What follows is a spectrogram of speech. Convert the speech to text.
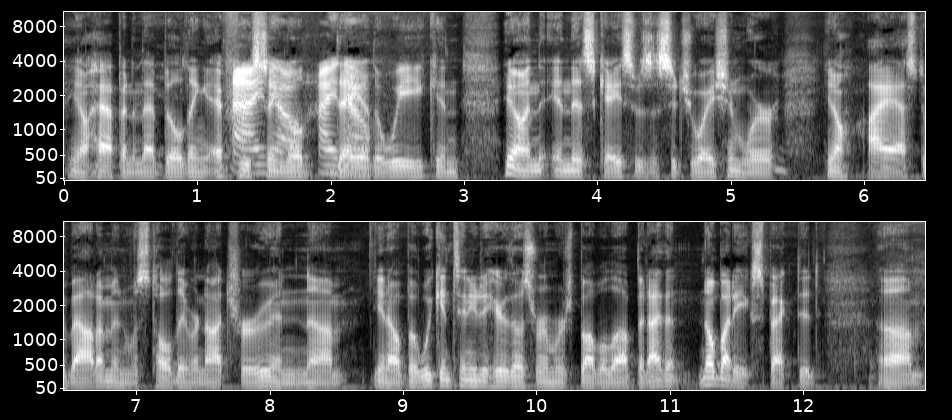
you know happen in that building every I single I day know. of the week, and you know, in, in this case, it was a situation where you know I asked about them and was told they were not true, and um, you know, but we continue to hear those rumors bubble up. But I think nobody expected um,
